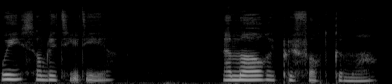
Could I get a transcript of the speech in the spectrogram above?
Oui, semblait-il dire, la mort est plus forte que moi.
